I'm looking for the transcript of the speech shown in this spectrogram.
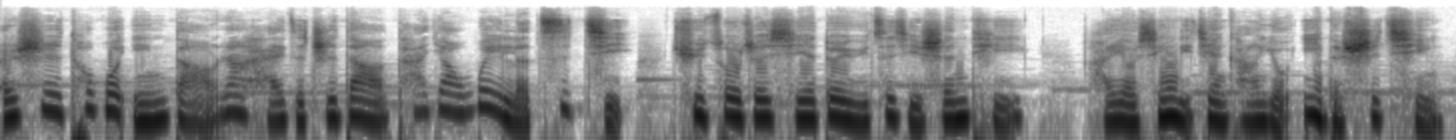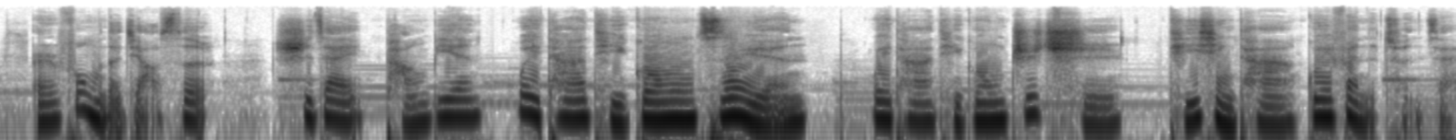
而是透过引导，让孩子知道他要为了自己去做这些对于自己身体还有心理健康有益的事情，而父母的角色是在旁边为他提供资源，为他提供支持，提醒他规范的存在，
